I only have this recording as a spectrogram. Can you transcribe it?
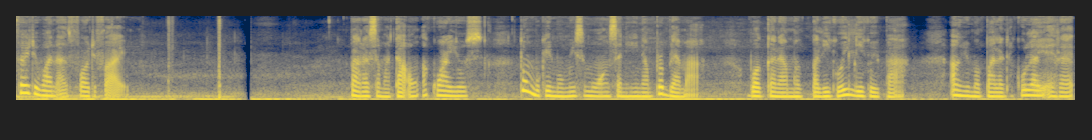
31 at 45. Para sa mataong Aquarius, tumbukin mo mismo ang sanhi ng problema. Huwag ka nang magpaligoy-ligoy pa. Ang iyong mapalad na kulay ay red.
